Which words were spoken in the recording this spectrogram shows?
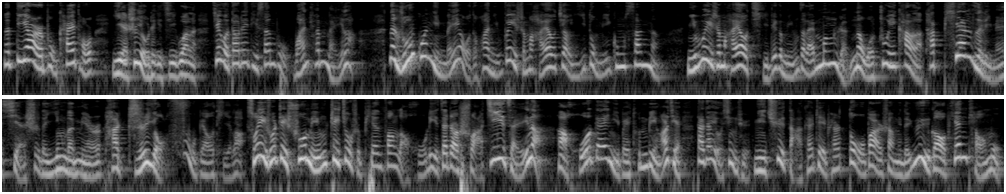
那第二部开头也是有这个机关了，结果到这第三部完全没了。那如果你没有的话，你为什么还要叫《移动迷宫三》呢？你为什么还要起这个名字来蒙人呢？我注意看了，它片子里面显示的英文名儿，它只有副标题了。所以说，这说明这就是片方老狐狸在这儿耍鸡贼呢！啊，活该你被吞并！而且大家有兴趣，你去打开这篇豆瓣上面的预告片条目，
